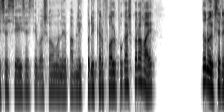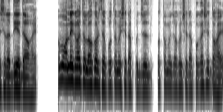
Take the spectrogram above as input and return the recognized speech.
এসএসসি এইচএসসি বা সমমানের পাবলিক পরীক্ষার ফল প্রকাশ করা হয়, তখন ওয়েবসাইটে সেটা দিয়ে দেওয়া হয়। তুমি অনেকে হয়তো লক্ষ্য করছে, প্রথমে সেটা প্রথমে যখন সেটা প্রকাশিত হয়,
